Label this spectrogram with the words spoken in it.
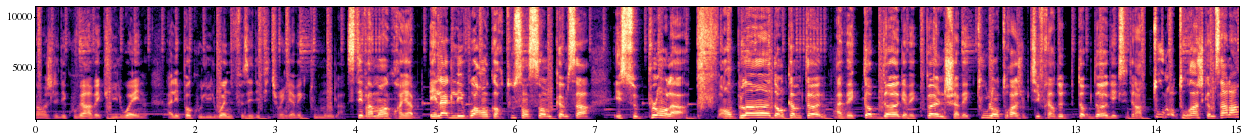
Hein. Je l'ai découvert avec Lil Wayne, à l'époque où Lil Wayne faisait des featuring avec tout le monde là. C'était vraiment incroyable. Et là, de les voir encore tous ensemble comme ça, et ce plan là, en plein dans Compton, avec Top Dog, avec Punch, avec tout l'entourage, le petit frère de Top Dog, etc. Tout l'entourage comme ça là,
